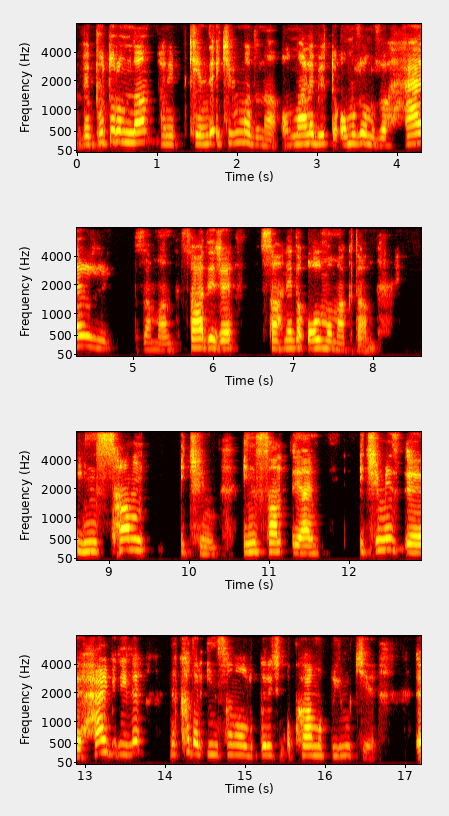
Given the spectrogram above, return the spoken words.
ve bu durumdan hani kendi ekibim adına onlarla birlikte omuz omuzu her zaman sadece sahnede olmamaktan insan için insan yani içimiz e, her biriyle ne kadar insan oldukları için o kadar mutluyum ki. Ee,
